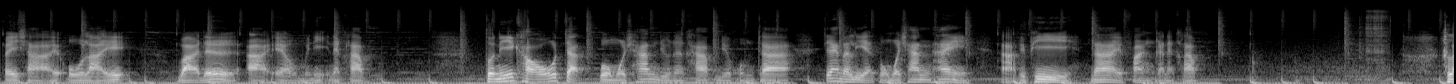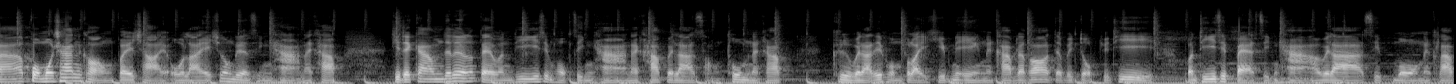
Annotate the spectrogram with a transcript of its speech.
ไฟฉายโอไลท์บาร์เดอร์ RL mini นะครับตัวนี้เขาจัดโปรโมชั่นอยู่นะครับ เดี๋ยวผมจะแจ้งรายละเอียดโปรโมชั่นให้ พี่ๆได้ฟังกันนะครับ ครับโปรโมชั่นของไฟฉายโอไลท์ช่วงเดือนสิงหานะครับ กิจกรรมจะเริ่มตั้งแต่วันที่ 26 สิงหานะครับ เวลา 2 ทุ่มนะครับคือเวลาที่ผมปล่อยคลิปนี่เองนะครับ แล้วก็จะไปจบอยู่ที่วันที่ 28 สิงหาเวลา 10 โมงนะครับ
